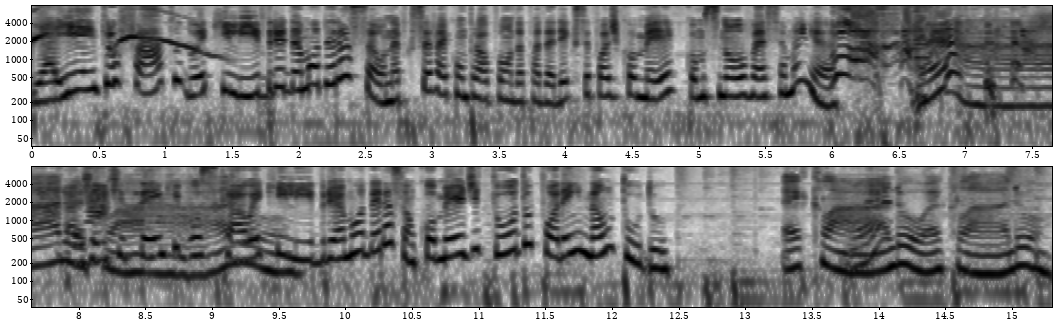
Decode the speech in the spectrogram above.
E aí entra o fato do equilíbrio e da moderação, né? Porque você vai comprar o pão da padaria que você pode comer como se não houvesse amanhã. né? Claro, A gente tem que buscar o claro. equilíbrio e a moderação. Comer de tudo, porém não tudo. É claro, é claro.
